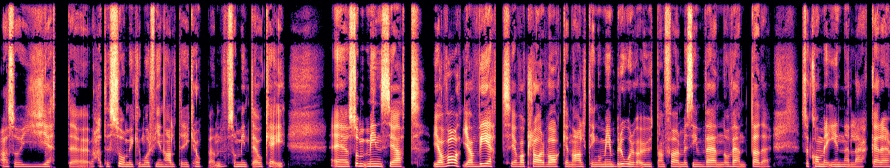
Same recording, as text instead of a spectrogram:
Alltså jätte, hade så mycket morfinhalter i kroppen som inte är okej. Okay. Uh, så minns jag att jag, var, jag vet, jag var klarvaken och allting och min bror var utanför med sin vän och väntade. Så kommer in en läkare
